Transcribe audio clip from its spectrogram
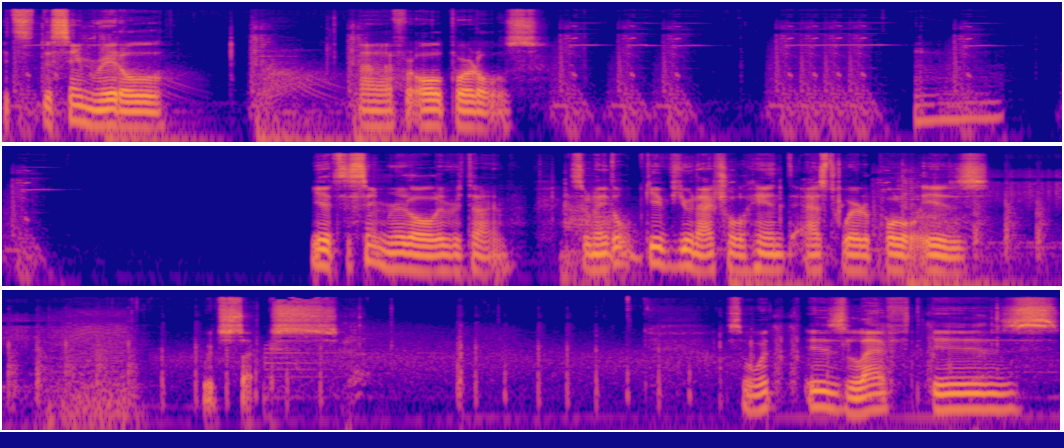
it's the same riddle uh, for all portals. Yeah, it's the same riddle every time. So they don't give you an actual hint as to where the portal is. Which sucks. So what is left is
